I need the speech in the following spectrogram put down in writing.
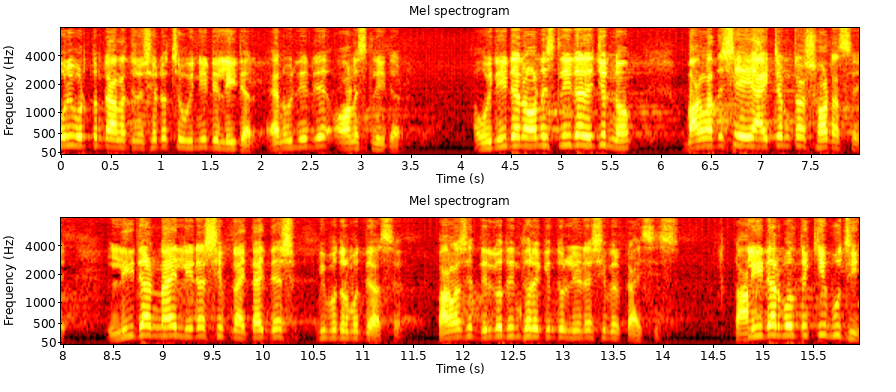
পরিবর্তনটা আনার জন্য, সেটা হচ্ছে we need a leader and we need a honest leader we need an honest leader এই জন্য বাংলাদেশে এই আইটেমটা শর্ট আছে। লিডার নাই লিডারশিপ নাই, তাই দেশ বিপদের মধ্যে আছে। বাংলাদেশে দীর্ঘদিন ধরে কিন্তু লিডারশিপের ক্রাইসিস লিডার বলতে কি বুঝি?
